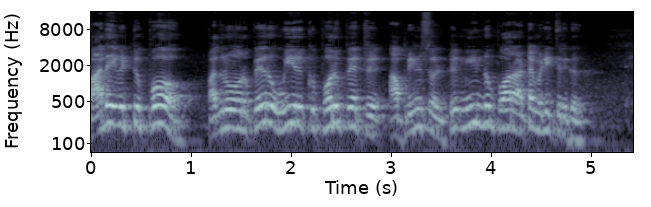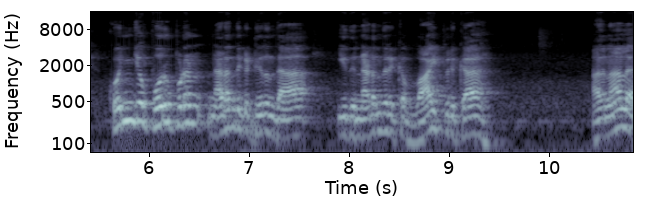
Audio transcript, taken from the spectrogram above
பதை விட்டு போ பதினோரு பேர் உயிருக்கு பொறுப்பேற்று அப்படின்னு சொல்லிட்டு மீண்டும் போராட்டம் வெடித்திருக்குது. கொஞ்சம் பொறுப்புடன் நடந்துக்கிட்டு இருந்தா இது நடந்திருக்க வாய்ப்பு இருக்கா? அதனால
